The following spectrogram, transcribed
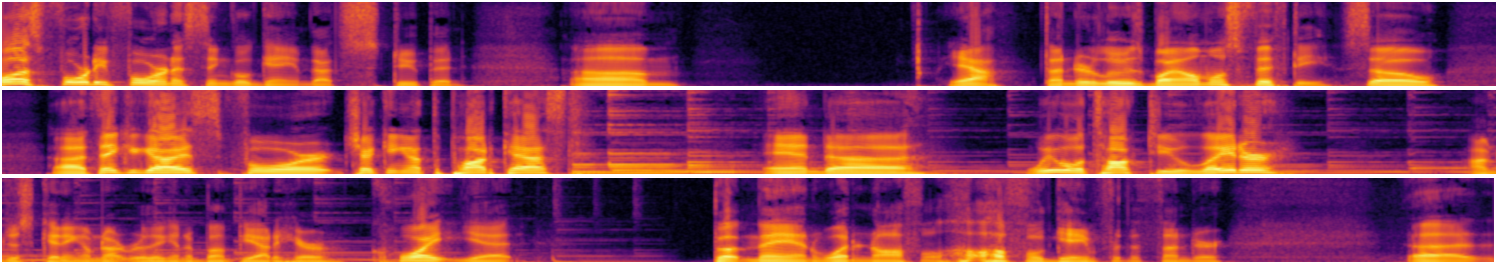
Plus 44 in a single game. That's stupid. Um, yeah, Thunder lose by almost 50. So uh, thank you guys for checking out the podcast. And uh, we will talk to you later. I'm just kidding. I'm not really going to bump you out of here quite yet. But man, what an awful, awful game for the Thunder. Uh,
